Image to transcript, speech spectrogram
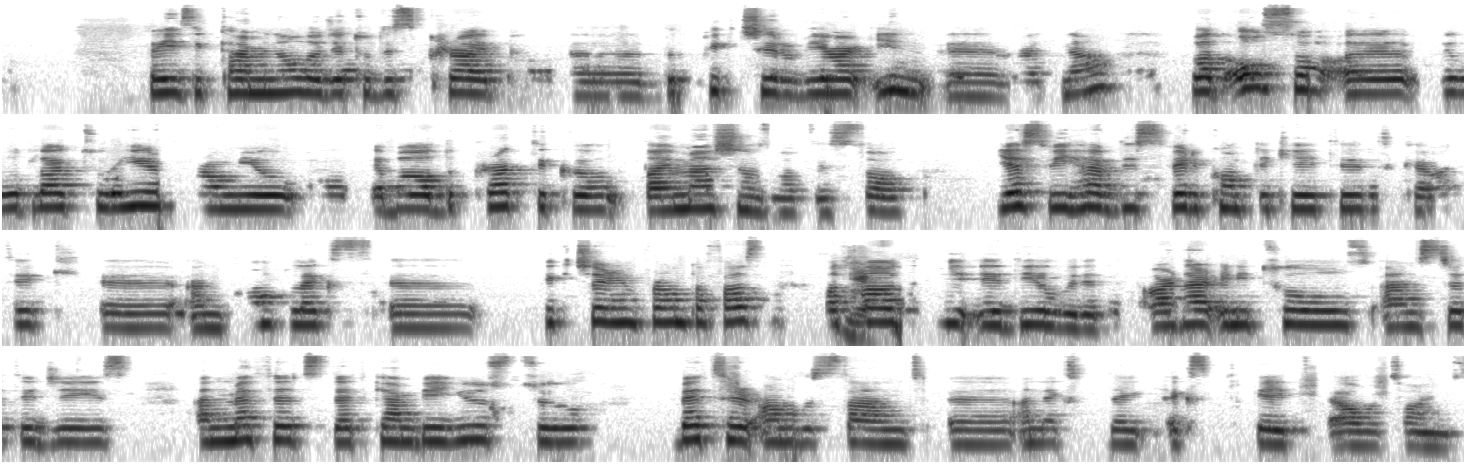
basic terminology to describe the picture we are in uh, right now. But also, uh, we would like to hear from you about the practical dimensions of this. So, yes, we have this very complicated, chaotic, uh, and complex uh, picture in front of us. But yeah. how do we uh, deal with it? Are there any tools and strategies and methods that can be used to better understand uh, and explicate our times?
